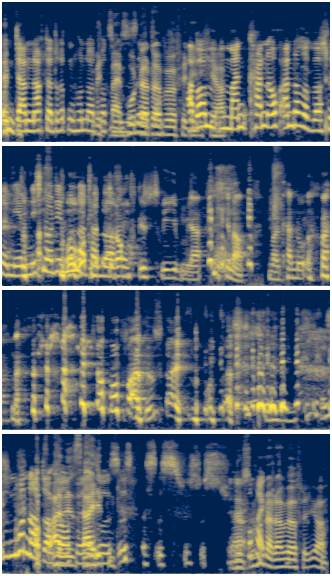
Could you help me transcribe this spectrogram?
und dann nach der dritten 100 wird es 100er Würfel. Aber man kann auch andere Würfel nehmen, nicht nur den 100er Würfel. geschrieben, ja. Genau. Man kann nur ich habe auf alle Seiten. Das ist ein 100er Würfel. Also es ist, es ist, es ist, ja. ist ein 100er Würfel, ja.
